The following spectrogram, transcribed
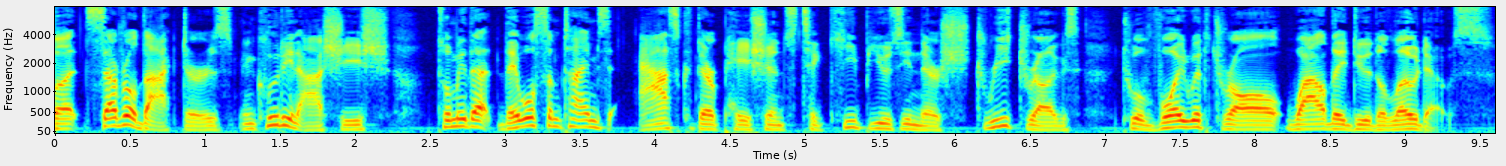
But several doctors, including Ashish, told me that they will sometimes ask their patients to keep using their street drugs to avoid withdrawal while they do the low dose.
